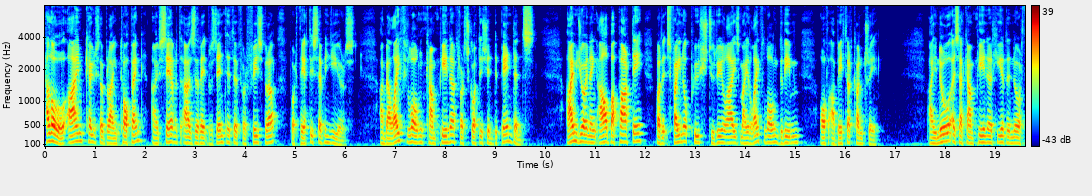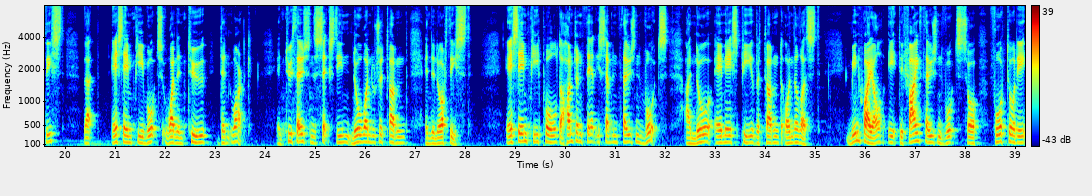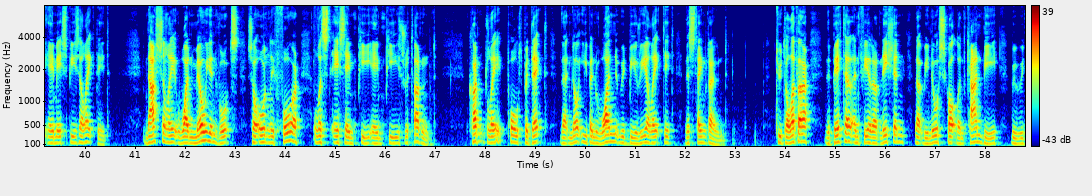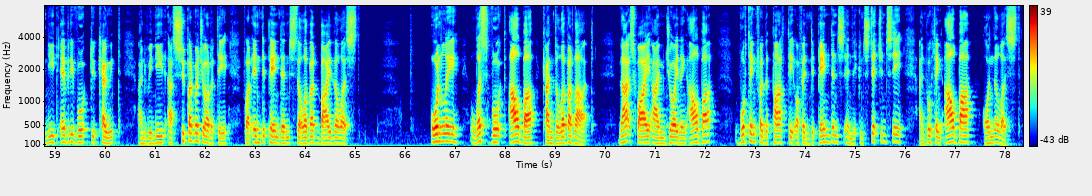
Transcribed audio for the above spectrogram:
Hello, I'm Councillor Brian Topping. I've served as the representative for Fraserburgh for 37 years. I'm a lifelong campaigner for Scottish independence. I'm joining Alba Party for its final push to realise my lifelong dream of a better country. I know as a campaigner here in the North East that SNP votes 1 and 2 didn't work. In 2016, no one was returned in the North East. SNP polled 137,000 votes and no MSP returned on the list. Meanwhile, 85,000 votes saw four Tory MSPs elected. Nationally, 1 million votes saw only four list SNP MPs returned. Currently, polls predict that not even one would be re elected this time round. To deliver the better and fairer nation that we know Scotland can be, we would need every vote to count and we need a supermajority for independence delivered by the list. Only list vote Alba can deliver that. That's why I'm joining Alba, voting for the Party of Independence in the constituency and voting Alba on the list.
